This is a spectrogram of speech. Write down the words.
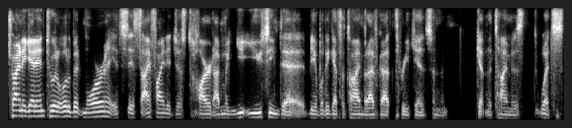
trying to get into it a little bit more. It's it's I find it just hard. I mean, you you seem to be able to get the time, but I've got three kids and getting the time is what's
